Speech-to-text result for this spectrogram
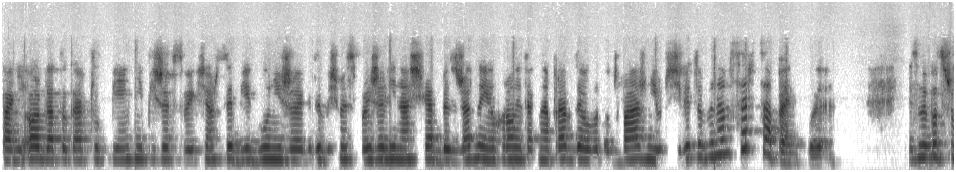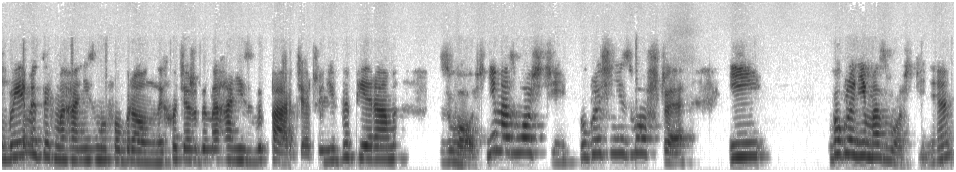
pani Olga Tokarczuk pięknie pisze w swojej książce Bieguni, że gdybyśmy spojrzeli na świat bez żadnej ochrony, tak naprawdę odważnie, uczciwie, to by nam serca pękły. Więc my potrzebujemy tych mechanizmów obronnych, chociażby mechanizm wyparcia, czyli wypieram złość. Nie ma złości, w ogóle się nie złoszczę i w ogóle nie ma złości, nie?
